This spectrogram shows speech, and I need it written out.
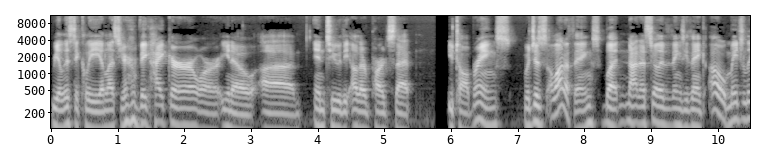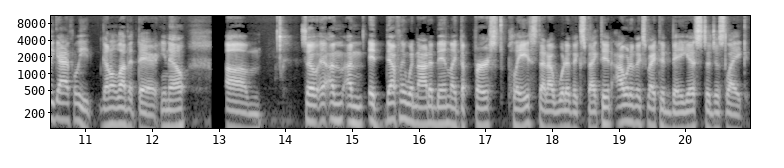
realistically, unless you're a big hiker or, you know, uh, into the other parts that Utah brings, which is a lot of things, but not necessarily the things you think, oh, major league athlete, gonna love it there, you know? Um, so I'm, I'm, it definitely would not have been like the first place that I would have expected. I would have expected Vegas to just like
